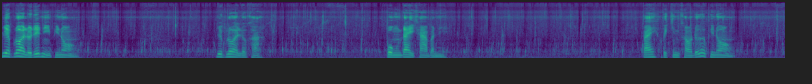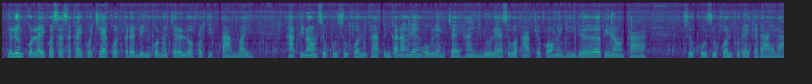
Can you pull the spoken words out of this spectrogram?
เรียบร้อยแล้วได้หนีพี่น้อง เรียบร้อยแล้วค่ะปงได้ค่ะบันนี้ ไปไปกินข้าวเด้อพี่น้อง อย่าลืมกดไลค์กดซับสไครต์กดแชร์กดกระดิ่งกดหัวใจและลวกกดติดตามไว้ หากพี่น้องสุขุสุขคนค่ะ เป็นกำลังแรงอกแรงใจให้ดูแลสุขภาพเจ้าของให้ดีเด้อพี่น้องค่ะ สุขุสุขคนผู้ใดก็ได้ล่ะ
